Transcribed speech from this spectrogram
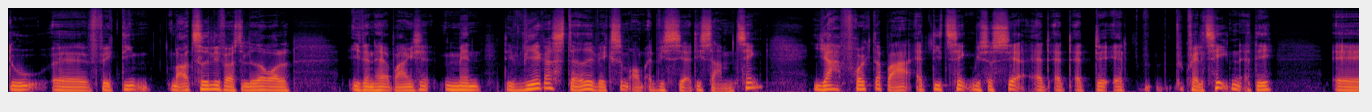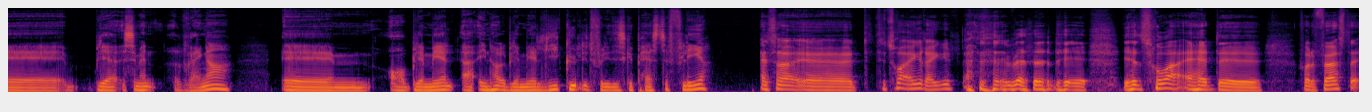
du øh, fik din meget tidlige første lederrolle i den her branche, men det virker stadigvæk som om, at vi ser de samme ting. Jeg frygter bare, at de ting, vi så ser, at, at, at, at kvaliteten af det øh, bliver simpelthen ringere, øh, og bliver mere, og indholdet bliver mere ligegyldigt, fordi det skal passe til flere. Altså, øh, det tror jeg ikke rigtigt. Altså, hvad hedder det? Jeg tror, at øh, for det første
